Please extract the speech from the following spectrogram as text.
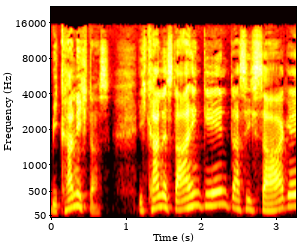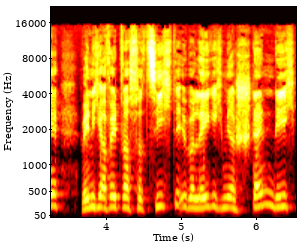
Wie kann ich das? Ich kann es dahingehend, dass ich sage, wenn ich auf etwas verzichte, überlege ich mir ständig,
